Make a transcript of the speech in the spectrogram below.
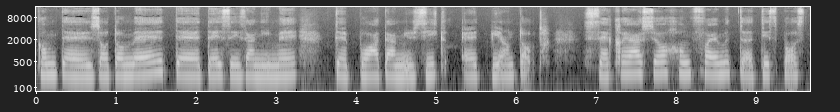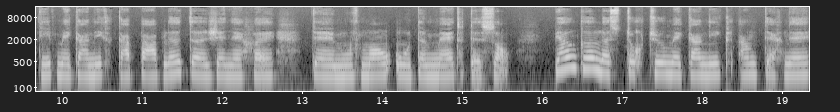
comme des automètres, des dessins animés, des boîtes à musique et bien d'autres. Ces créations renferment de dispositifs mécaniques capables de générer des mouvements ou de mettre des sons. Bien que la structure mécanique interne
